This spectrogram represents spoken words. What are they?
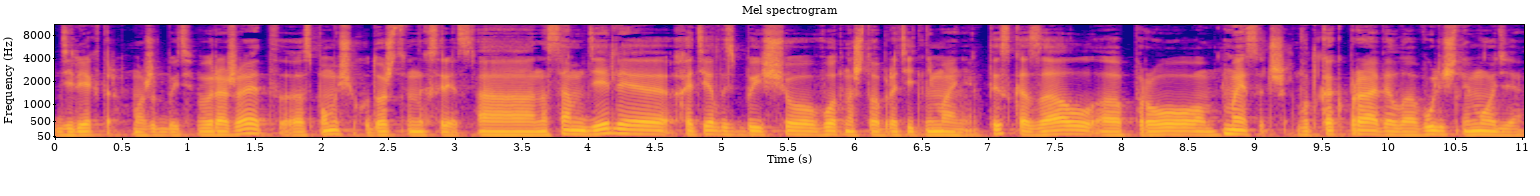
директор, может быть, выражает э, с помощью художественных средств. А на самом деле хотелось бы еще вот на что обратить внимание. Ты сказал про месседж. Вот как правило в уличной моде,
